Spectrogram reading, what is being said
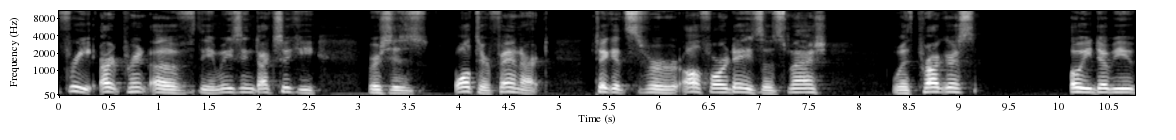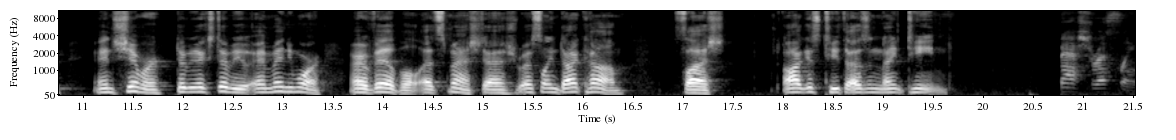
free art print of the amazing Datsuki versus Walter fan art. Tickets for all four days of Smash with Progress, OEW, and Shimmer, WXW, and many more are available at smash-wrestling.com slash August 2019. Smash Wrestling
